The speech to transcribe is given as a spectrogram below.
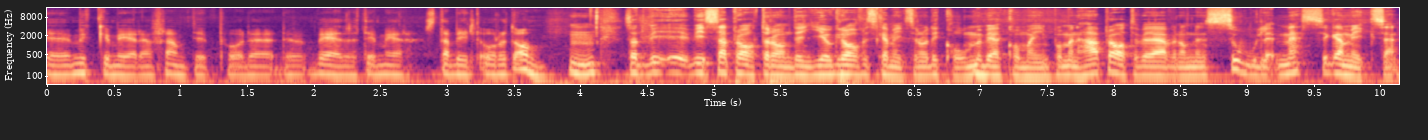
eh, mycket mer en framtid på det, det vädret är mer stabilt året om. Mm. Så att vi, vissa pratar om den geografiska mixen och det kommer vi att komma in på. Men här pratar vi även om den solmässiga mixen.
